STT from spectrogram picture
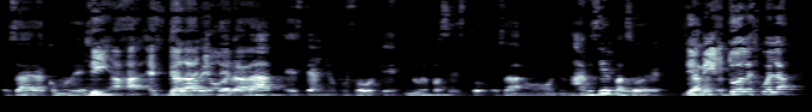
O sea, era como de... Sí, ajá, es cada de, año de era- verdad, este año, por favor, que no me pase esto. O sea, No, yo no a mí sí me pasó. ¿eh? Sí, a mí toda la escuela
